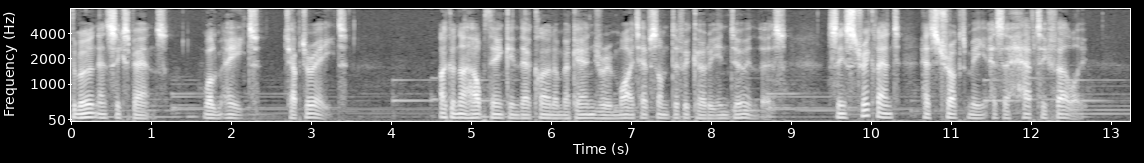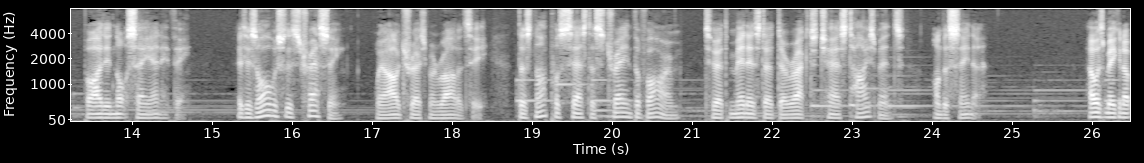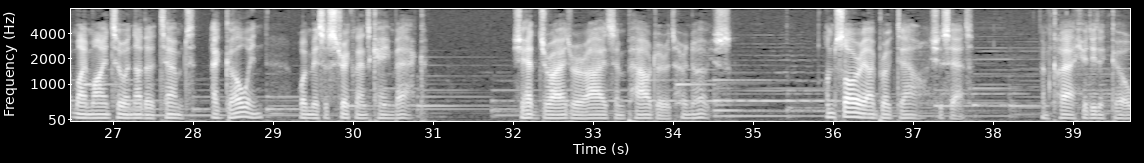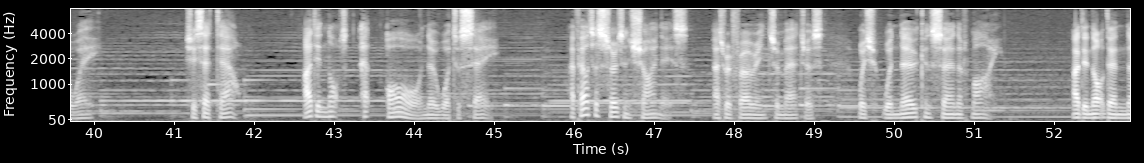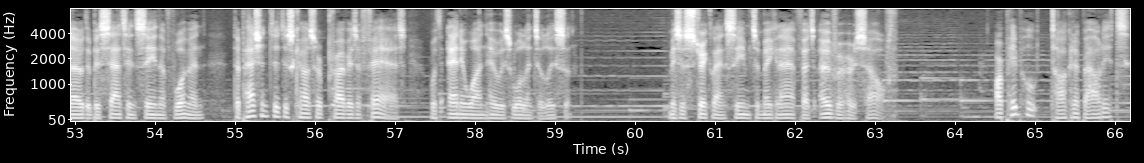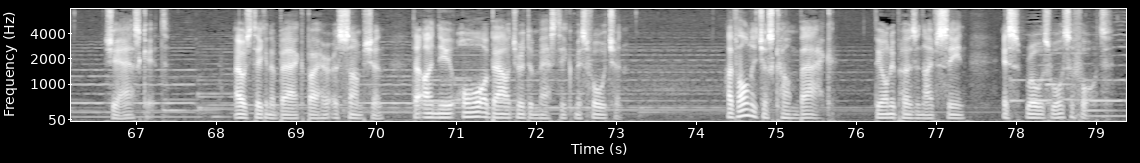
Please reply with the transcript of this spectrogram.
The Moon and Sixpence, Volume 8, Chapter 8. I could not help thinking that Colonel MacAndrew might have some difficulty in doing this, since Strickland had struck me as a hefty fellow, but I did not say anything. It is always distressing when outraged morality does not possess the strength of arm to administer direct chastisement on the sinner. I was making up my mind to another attempt at going when Mrs. Strickland came back. She had dried her eyes and powdered her nose. I'm sorry I broke down, she said. I'm glad you didn't go away. She sat down. I did not at all know what to say. I felt a certain shyness as referring to matters which were no concern of mine. I did not then know the besetting sin of woman, the passion to discuss her private affairs with anyone who is willing to listen. Mrs. Strickland seemed to make an effort over herself. Are people talking about it? she asked it. I was taken aback by her assumption that I knew all about her domestic misfortune. I've only just come back. The only person I've seen is Rose Waterford.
